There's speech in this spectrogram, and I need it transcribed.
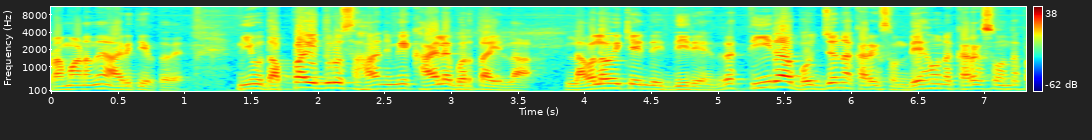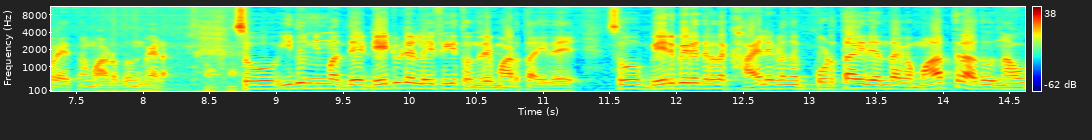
ಪ್ರಮಾಣನೇ ಆ ರೀತಿ ಇರ್ತದೆ. ನೀವು ದಪ್ಪ ಇದ್ದರೂ ಸಹ ನಿಮಗೆ ಕಾಯಿಲೆ ಬರ್ತಾ ಇಲ್ಲ. ಲವಲವಿಕೆಯಿಂದ ಇದ್ದೀರಿ ಅಂದರೆ ತೀರಾ ಬೊಜ್ಜನ್ನು ಕರಗಿಸೋ ದೇಹವನ್ನು ಕರಗಿಸುವಂಥ ಪ್ರಯತ್ನ ಮಾಡೋದೊಂದು ಮೇಡ. ಸೊ ಇದು ನಿಮ್ಮ ಡೇ ಡೇ ಟು ಡೇ ಲೈಫಿಗೆ ತೊಂದರೆ ಮಾಡ್ತಾ ಇದೆ. ಸೊ ಬೇರೆ ಬೇರೆ ಥರದ ಕಾಯಿಲೆಗಳನ್ನು ಕೊಡ್ತಾ ಇದೆ ಅಂದಾಗ ಮಾತ್ರ ಅದು ನಾವು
